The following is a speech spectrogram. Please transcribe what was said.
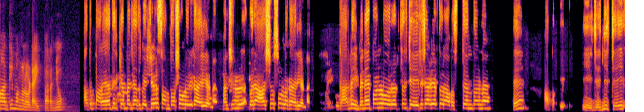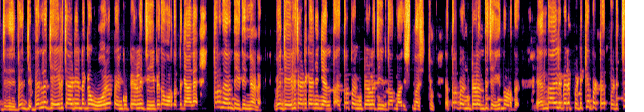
മാധ്യമങ്ങളോടായി പറഞ്ഞു. അത് പറയാതിരിക്കാൻ പറ്റില്ല. അത് വലിയൊരു സന്തോഷമുള്ള ഒരു കാര്യമാണ്. മനുഷ്യന് ഒരു ആശ്വാസമുള്ള കാര്യമാണ്. കാരണം ഇവനെ പോലുള്ള ഓരോരുത്തർ ജയിലിൽ ചാടിയെടുത്ത ഒരു അവസ്ഥ എന്താണ്? ഏഹ് അപ്പൊ ഇവൻ ഇവനെ ജയിലിൽ ചാടിയിട്ടുണ്ടെങ്കിൽ ഓരോ പെൺകുട്ടികളുടെയും ജീവിതം ഓർത്തിട്ട് ഞാൻ എത്ര നേരം തീ തിന്നാണ്. ഇവൻ ജയിലിൽ ചാടി കഴിഞ്ഞാൽ എന്താ എത്ര പെൺകുട്ടികളുടെ ജീവിതം നശി- നശിക്കും? എത്ര പെൺകുട്ടികൾ എന്ത് ചെയ്യുന്നുള്ളത്? എന്തായാലും ഇവനെ പിടിക്കപ്പെട്ട് പിടിച്ച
